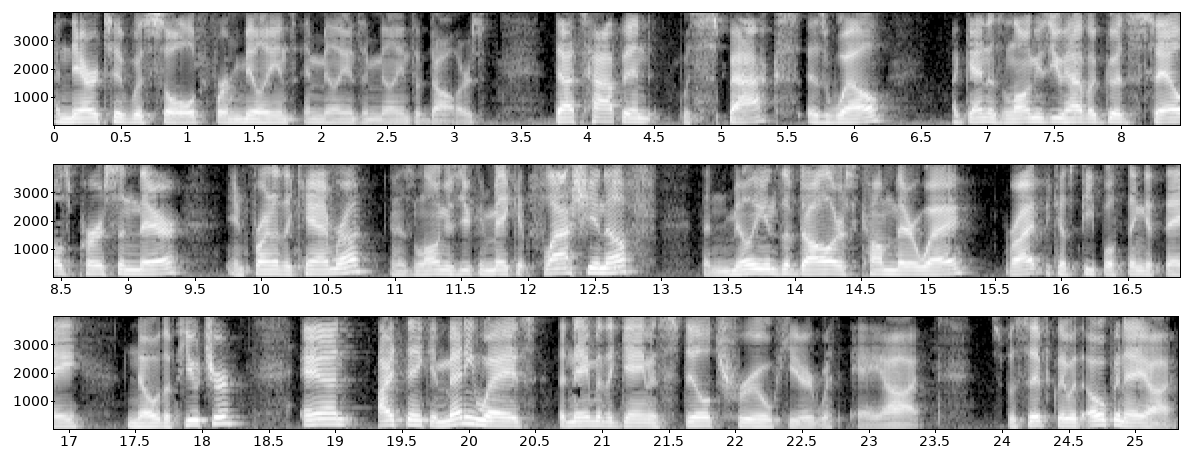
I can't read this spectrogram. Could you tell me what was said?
a narrative was sold for millions and millions and millions of dollars. That's happened with SPACs as well. Again, as long as you have a good salesperson there in front of the camera, and as long as you can make it flashy enough, then millions of dollars come their way, right? Because people think that they know the future. And I think in many ways, the name of the game is still true here with AI, specifically with OpenAI.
